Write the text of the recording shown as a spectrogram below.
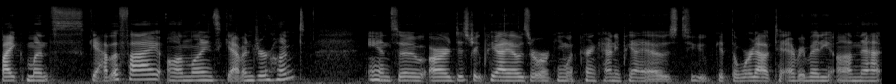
Bike Month Scavify online scavenger hunt. And so our district PIOs are working with Kern County PIOs to get the word out to everybody on that.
